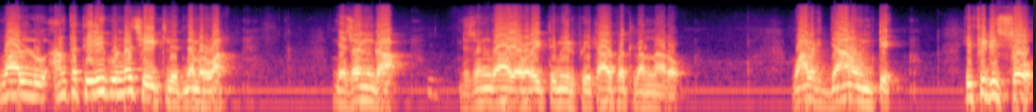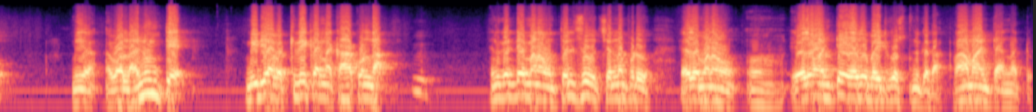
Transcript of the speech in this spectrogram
వాళ్ళు అంత తెలియకుండా చేయట్లేదు నెంబర్ వన్. నిజంగా. నిజంగా ఎవరైతే మీరు పీఠాధిపతులు అన్నారో వాళ్ళకి జ్ఞానం ఉంటే ఇఫ్ ఇట్ ఈస్ సో మీ వాళ్ళు అని ఉంటే మీడియా వక్రీకరణ కాకుండా ఎందుకంటే మనం తెలుసు చిన్నప్పుడు ఏదో మనం ఏదో అంటే ఏదో బయటకు వస్తుంది కదా రామ అంటే అన్నట్టు.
